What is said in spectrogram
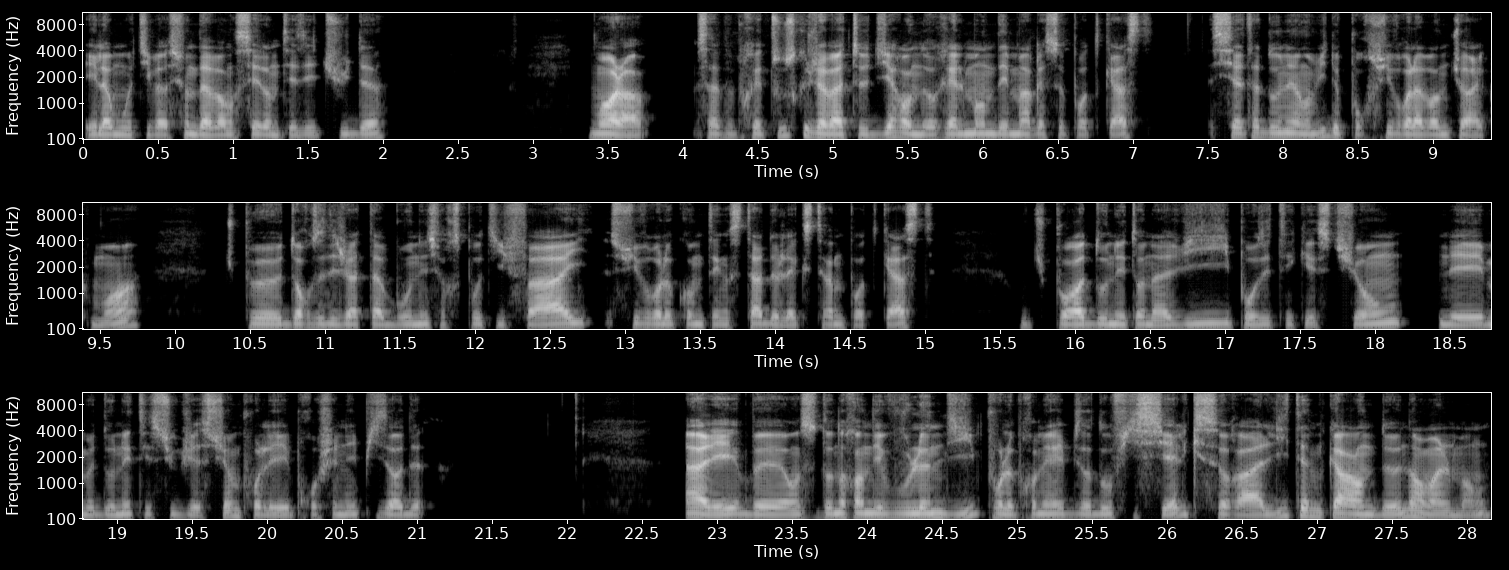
et la motivation d'avancer dans tes études. Voilà, c'est à peu près tout ce que j'avais à te dire avant de réellement démarrer ce podcast. Si ça t'a donné envie de poursuivre l'aventure avec moi, tu peux d'ores et déjà t'abonner sur Spotify, suivre le compte Insta de l'externe podcast, où tu pourras donner ton avis, poser tes questions et me donner tes suggestions pour les prochains épisodes. Allez, ben, on se donne rendez-vous lundi pour le premier épisode officiel qui sera l'item 42 normalement,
